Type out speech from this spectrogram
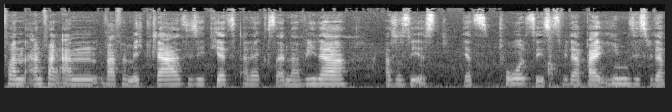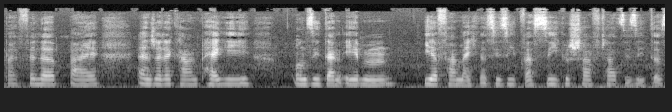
von Anfang an war für mich klar, sie sieht jetzt Alexander wieder. Also sie ist jetzt tot, sie ist wieder bei ihm, sie ist wieder bei Philipp, bei Angelica und Peggy und sieht dann eben ihr Vermächtnis. Sie sieht, was sie geschafft hat, sie sieht das,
